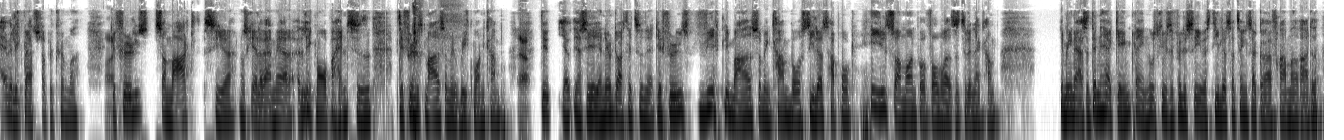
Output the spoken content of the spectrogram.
Jeg vil ikke være så bekymret. Nej. Det føles, som Mark siger, nu skal jeg lade være med at, at lægge mig over på hans side, det føles meget som en week one kamp. Ja. Det, jeg, jeg, siger, jeg nævnte også lidt tidligere, det føles virkelig meget som en kamp, hvor Steelers har brugt hele sommeren på at forberede sig til den her kamp. Jeg mener altså, den her gameplan, nu skal vi selvfølgelig se, hvad Steelers har tænkt sig at gøre fremadrettet,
